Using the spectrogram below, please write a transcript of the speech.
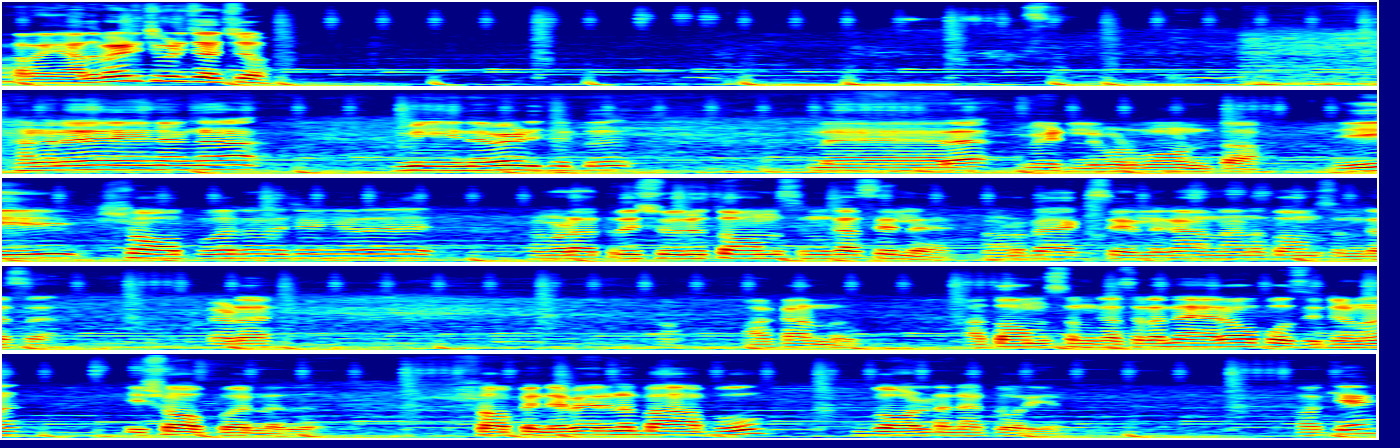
പറയാ. അത് മേടിച്ച് പിടിച്ചു വച്ചോ. അങ്ങനെ ഞങ്ങ മീനെ മേടിച്ചിട്ട് നേരെ വീട്ടിൽ കൂടെ പോകണം കേട്ടോ ഈ ഷോപ്പ് വരുന്നത് വെച്ച് കഴിഞ്ഞാൽ നമ്മുടെ തൃശ്ശൂർ തോമസൺ കസ ഇല്ലേ? നമ്മുടെ ബാക്ക് സൈഡിൽ കാണുന്നതാണ് തോമസൺ കസ. എവിടെ? ആ, കാണുന്നത്. ആ തോമസൺ കസയുടെ നേരെ ഓപ്പോസിറ്റ് ആണ് ഈ ഷോപ്പ് വരുന്നത്. ഷോപ്പിന്റെ പേരാണ് ബാബു ഗോൾഡൻ അക്വറിയം. ഓക്കെ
